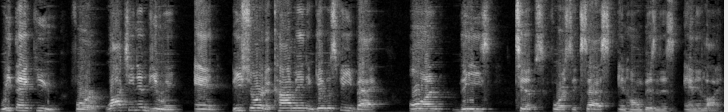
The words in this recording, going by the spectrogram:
we thank you for watching and viewing and be sure to comment and give us feedback on these tips for success in home business and in life.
